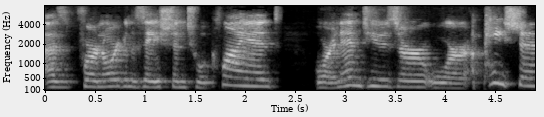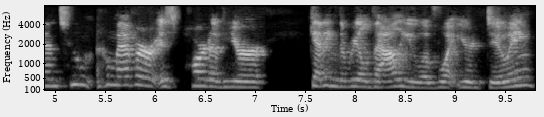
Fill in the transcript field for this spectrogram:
as for an organization to a client or an end user or a patient whomever is part of your getting the real value of what you're doing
